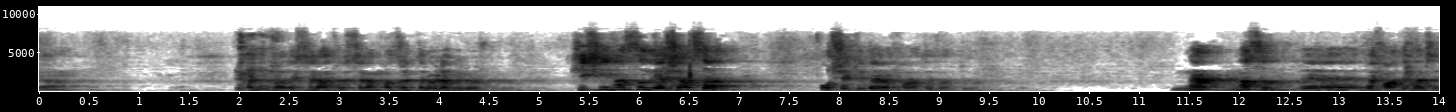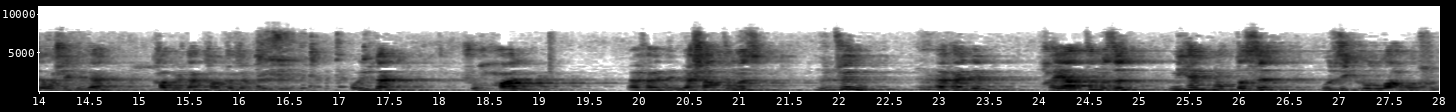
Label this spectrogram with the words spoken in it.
Ya. Efendimiz Aleyhisselatü Vesselam Hazretleri öyle buyuruyor. Kişi nasıl yaşarsa o şekilde vefat eder diyor. Ne, nasıl e, vefat ederse de o şekilde kabirden kalkacaktır diyor. O yüzden şu hal efendim yaşantımız bütün efendim hayatımızın mihenk noktası bu zikrullah olsun.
